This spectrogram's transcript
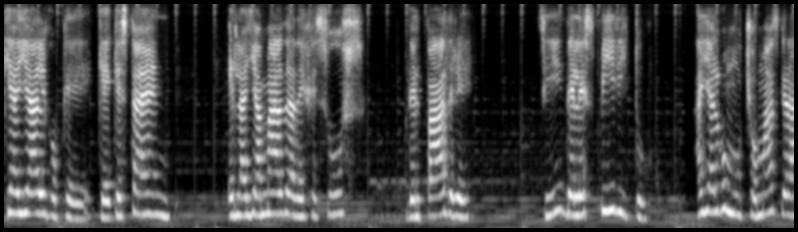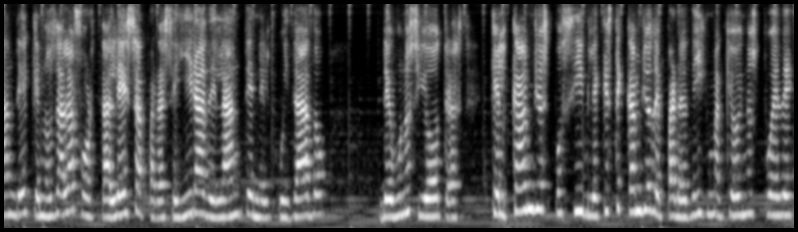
que hay algo que, que, que está en, en la llamada de Jesús, del Padre, ¿sí? Del Espíritu, hay algo mucho más grande que nos da la fortaleza para seguir adelante en el cuidado de unos y otras, que el cambio es posible, que este cambio de paradigma que hoy nos puede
